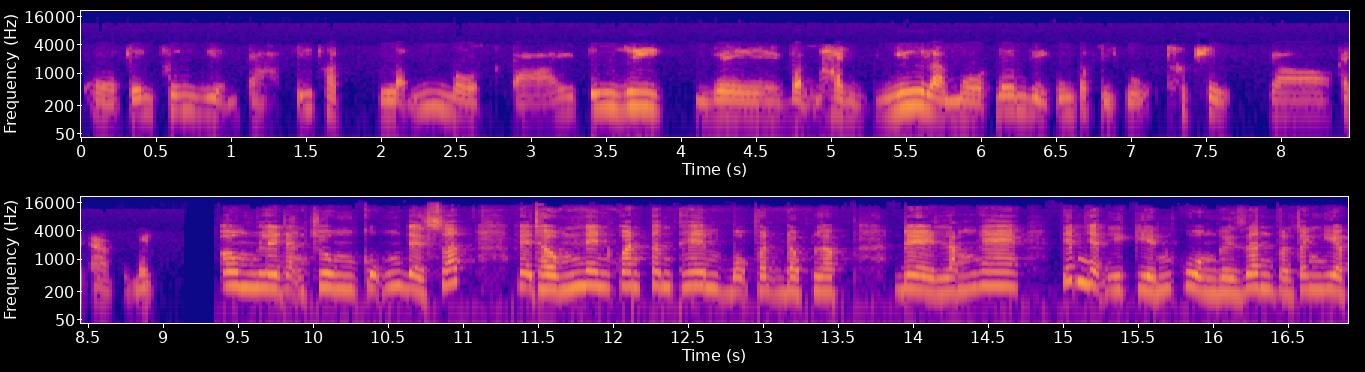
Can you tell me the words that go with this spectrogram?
ở trên phương diện cả kỹ thuật lẫn một cái tư duy về vận hành như là một đơn vị cung cấp dịch vụ thực sự cho khách hàng của mình. Ông Lê Đặng Trung cũng đề xuất hệ thống nên quan tâm thêm bộ phận độc lập để lắng nghe, tiếp nhận ý kiến của người dân và doanh nghiệp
